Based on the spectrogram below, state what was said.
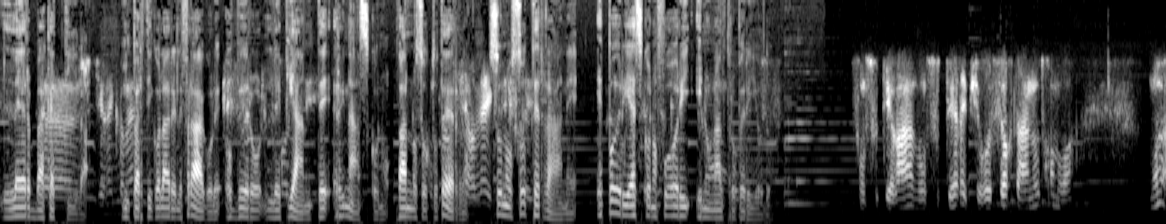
L'erba cattiva. In particolare le fragole, ovvero le piante, rinascono, vanno sottoterra, sono sotterranee e poi riescono fuori in un altro periodo. Sono souterrain, vanno sous terre e poi ressortent a un altro endroit. Moi,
